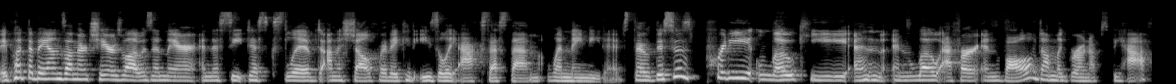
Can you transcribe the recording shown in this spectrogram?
They put the bands on their chairs while I was in there, and the seat discs lived on a shelf where they could easily access them when they needed. So this is pretty low key and, and low effort involved on the grown ups' behalf.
